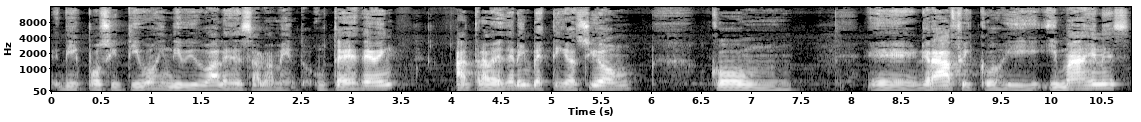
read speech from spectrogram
dispositivos individuales de salvamento. Ustedes deben, a través de la investigación con eh, gráficos y imágenes,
